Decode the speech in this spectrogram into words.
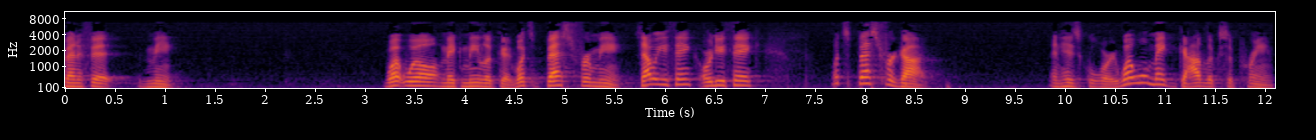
benefit me? What will make me look good? What's best for me? Is that what you think? Or do you think, what's best for God and His glory? What will make God look supreme?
